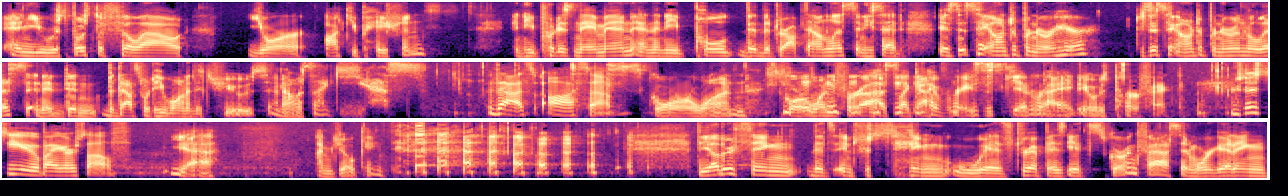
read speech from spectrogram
And you were supposed to fill out your occupation. And he put his name in and then he pulled, did the drop down list and he said, Is this say entrepreneur here? Does it say entrepreneur in the list? And it didn't, but that's what he wanted to choose. And I was like, Yes. That's awesome. Score one. Score one for us. Like I've raised this kid right. It was perfect. Just you by yourself. Yeah. I'm joking. the other thing that's interesting with Drip is it's growing fast and we're getting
